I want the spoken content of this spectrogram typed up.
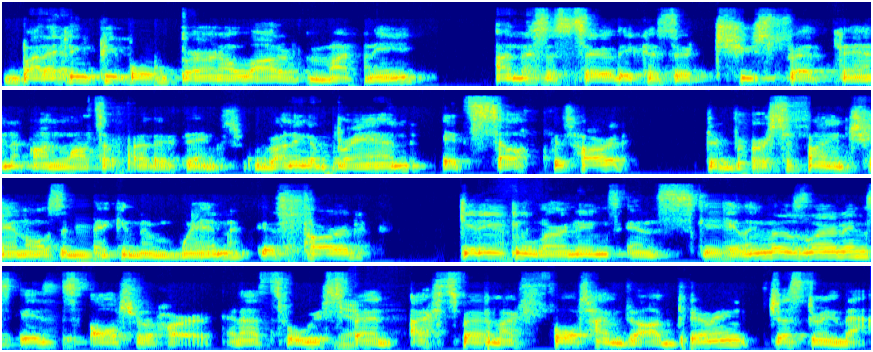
But I think people burn a lot of money unnecessarily because they're too spread thin on lots of other things. Running a brand itself is hard. Diversifying channels and making them win is hard. Getting learnings and scaling those learnings is ultra hard. And that's what we spend. Yeah. I spend my full time job doing just doing that.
